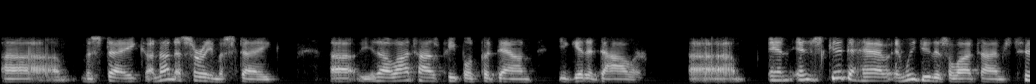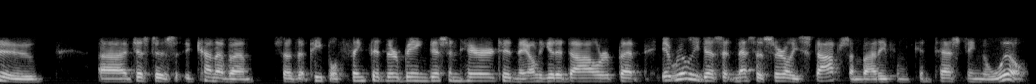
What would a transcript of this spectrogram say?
uh, mistake, uh, not necessarily a mistake, uh, you know, a lot of times people put down, you get a dollar. Um, and, and it's good to have, and we do this a lot of times too, uh, just as kind of a, so that people think that they're being disinherited and they only get a dollar, but it really doesn't necessarily stop somebody from contesting the will.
